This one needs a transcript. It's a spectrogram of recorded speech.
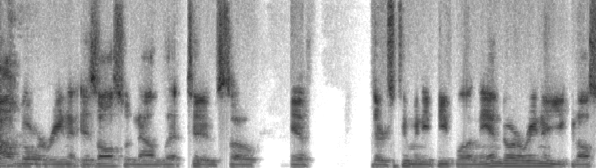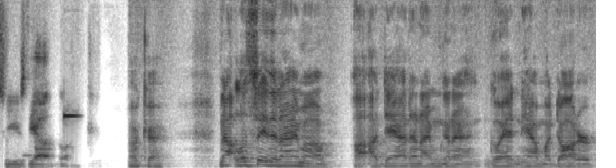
outdoor arena is also now lit too. So if there's too many people in the indoor arena, you can also use the outdoor. Okay. Now, let's say that I'm a, a dad and I'm going to go ahead and have my daughter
